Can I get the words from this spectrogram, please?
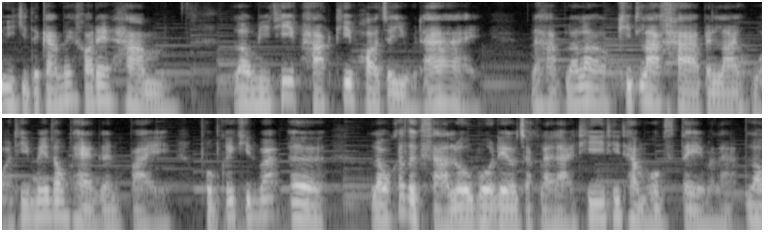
มีกิจกรรมให้เขาได้ทำเรามีที่พักที่พอจะอยู่ได้นะครับแล้วเราคิดราคาเป็นรายหัวที่ไม่ต้องแพงเกินไป ผมก็คิดว่าเออเราก็ศึกษา role model จากหลาย ๆ ที่ที่ทำโฮมสเตย์มาแล้ว เรา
